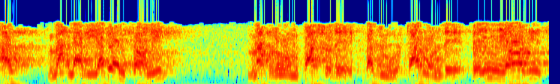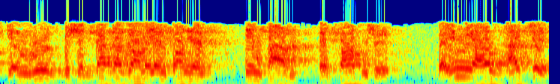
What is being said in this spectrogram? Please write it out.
از معنویت انسانی محرومتر شده و دورتر مونده. به این نیازی است که امروز به شدت در جامعه انسانی این قرن احساس میشه. و این نیاز هرچه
